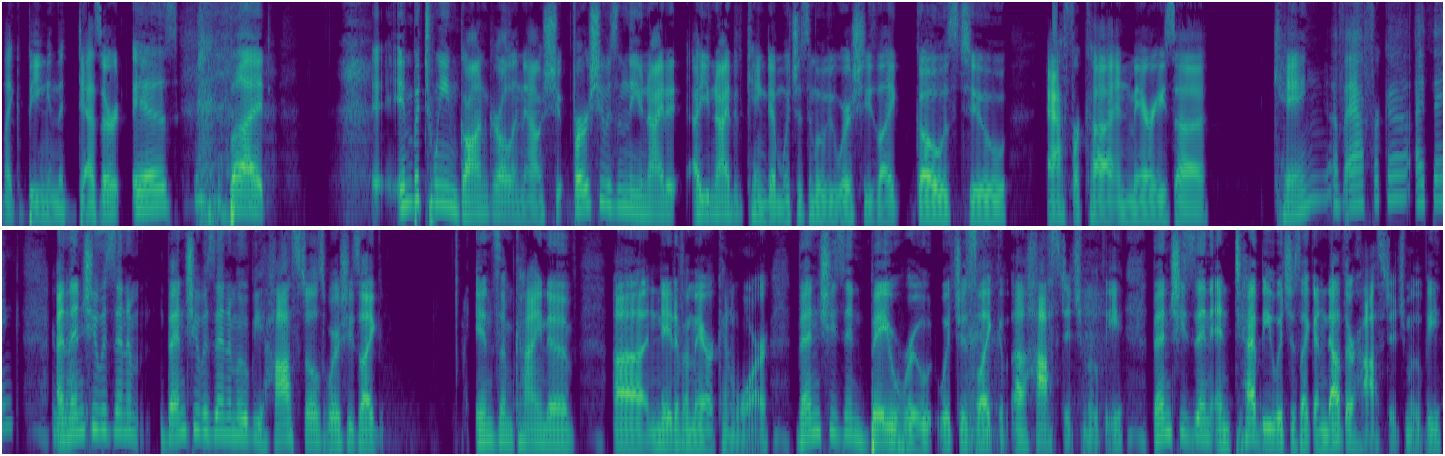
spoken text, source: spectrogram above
like being in the desert is but in between Gone Girl and now, she first she was in the United a United Kingdom, which is a movie where she like goes to Africa and marries a king of Africa, I think. And then she was in a then she was in a movie Hostiles where she's like in some kind of uh Native American war. Then she's in Beirut, which is like a hostage movie. Then she's in Entebbe, which is like another hostage movie.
